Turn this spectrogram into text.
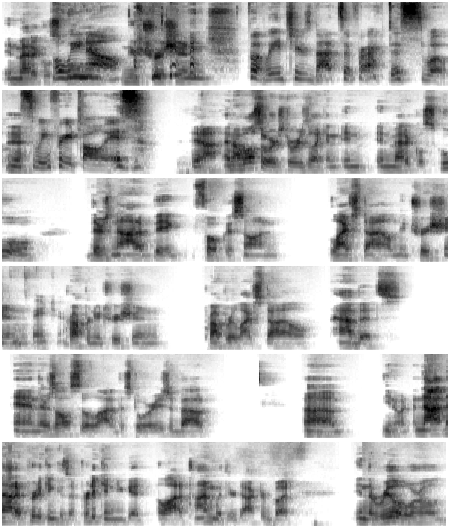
in medical school Well, we know. nutrition But we choose not to practice what Yeah. we preach always. yeah and i've also heard stories like in, in in medical school there's not a big focus on lifestyle nutrition That's very true. proper nutrition, proper lifestyle habits, and there's also a lot of the stories about, um, you know, not not at Pritikin because at Pritikin you get a lot of time with your doctor, but in the real world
